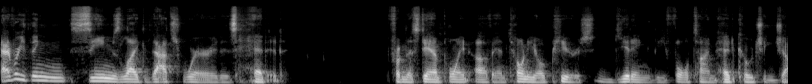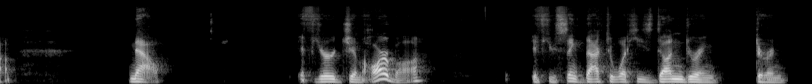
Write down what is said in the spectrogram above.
Everything seems like that's where it is headed from the standpoint of Antonio Pierce getting the full time head coaching job. Now, if you're Jim Harbaugh, if you think back to what he's done during during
